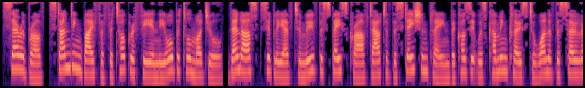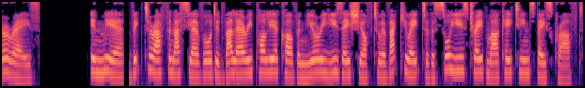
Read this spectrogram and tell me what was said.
Serebrov, standing by for photography in the orbital module, then asked Tsibliyev to move the spacecraft out of the station plane because it was coming close to one of the solar arrays. In Mir, Viktor Afanasyev ordered Valery Polyakov and Yuri Usachev to evacuate to the Soyuz trademark 18 spacecraft.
